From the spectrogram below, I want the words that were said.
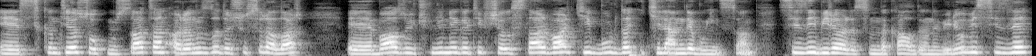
e, sıkıntıya sokmuş. Zaten aranızda da şu sıralar e, bazı üçüncü negatif şahıslar var ki burada ikilemde bu insan. Sizle biri arasında kaldığını veriyor ve sizle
